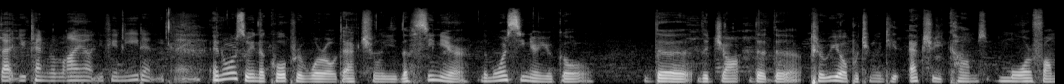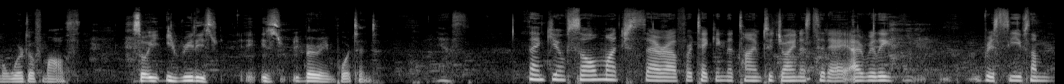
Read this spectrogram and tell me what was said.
that you can rely on if you need anything. And also in the corporate world, actually, the senior, the more senior you go, the the job, the, the career opportunity actually comes more from a word of mouth. So it, it really is, is very important. Yes. Thank you so much, Sarah, for taking the time to join us today. I really received some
